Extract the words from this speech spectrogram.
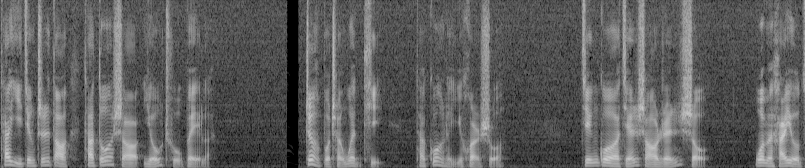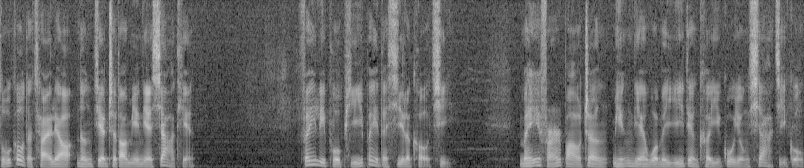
他已经知道他多少有储备了。这不成问题。他过了一会儿说：“经过减少人手，我们还有足够的材料能坚持到明年夏天。”菲利普疲惫地吸了口气，没法保证明年我们一定可以雇佣夏季工。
